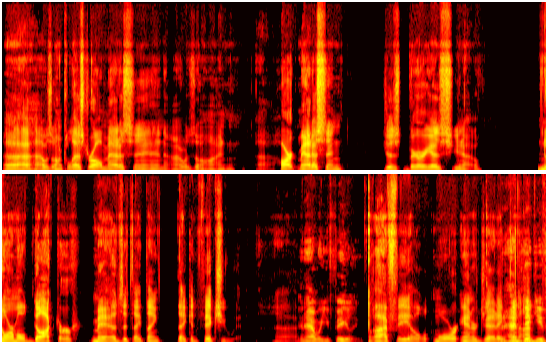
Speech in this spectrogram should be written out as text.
Uh, I was on cholesterol medicine. I was on uh, heart medicine, just various, you know, normal doctor meds that they think they can fix you with. Uh, and how were you feeling? I feel more energetic. How did I, you?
